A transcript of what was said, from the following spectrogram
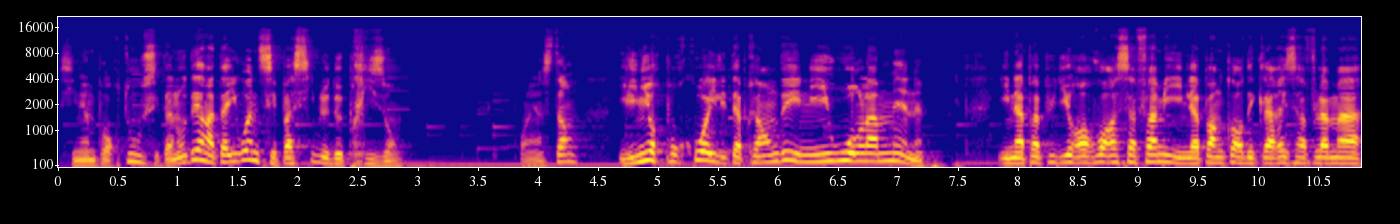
Si n'importe où c'est anodin, à Taïwan c'est passible de prison. Pour l'instant, il ignore pourquoi il est appréhendé ni où on l'amène. Il n'a pas pu dire au revoir à sa famille, il n'a pas encore déclaré sa flamme à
